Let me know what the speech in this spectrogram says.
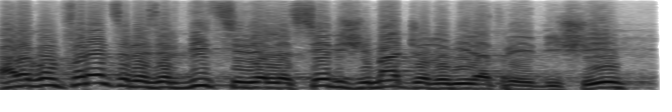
alla conferenza dei servizi del 16 maggio 2013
